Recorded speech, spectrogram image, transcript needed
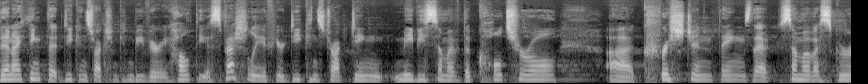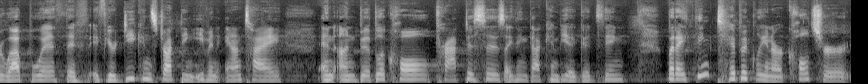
then I think that deconstruction can be very healthy, especially if you're deconstructing maybe some of the cultural, uh, Christian things that some of us grew up with. If, if you're deconstructing even anti and unbiblical practices, I think that can be a good thing. But I think typically in our culture,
